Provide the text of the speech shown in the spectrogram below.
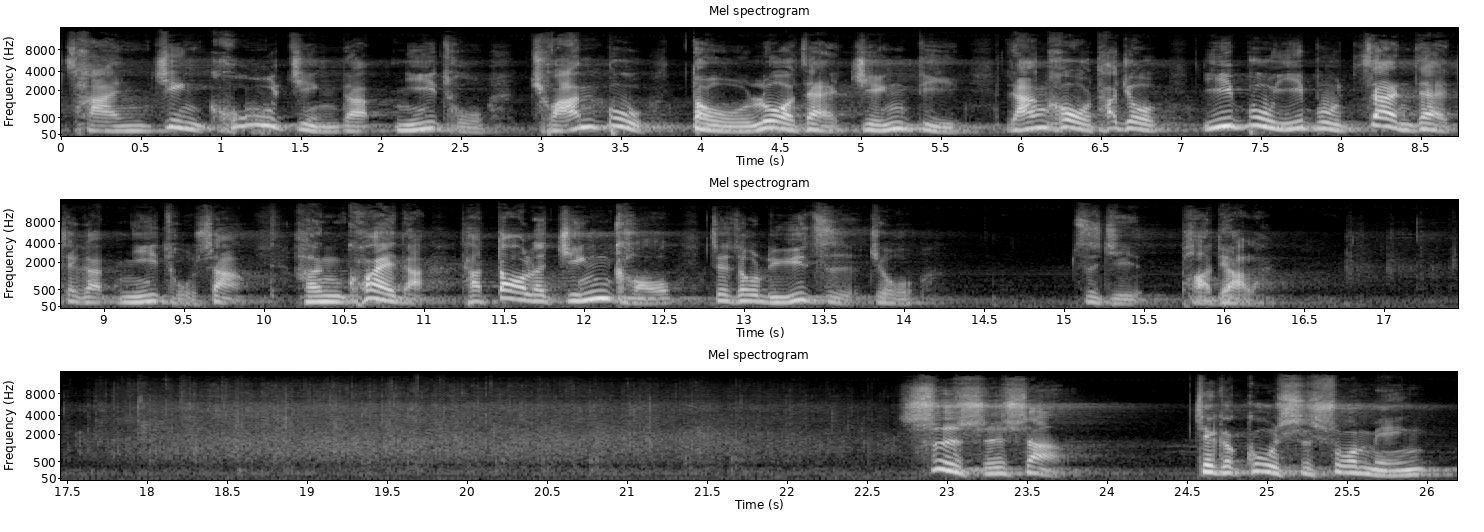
铲进枯井的泥土全部抖落在井底，然后他就一步一步站在这个泥土上。很快的，他到了井口，这头驴子就自己跑掉了。事实上，这个故事说明。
